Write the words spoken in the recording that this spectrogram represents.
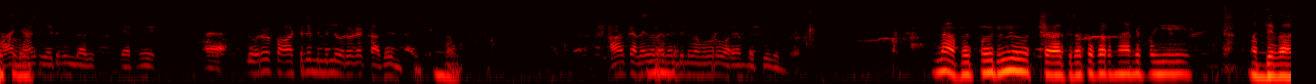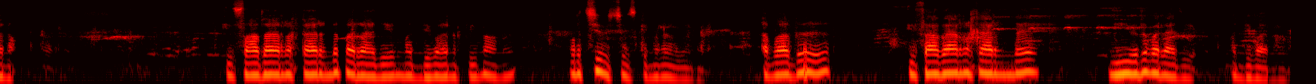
ആ ഞാൻ കേട്ടിട്ടുണ്ട് അത്. ചേട്ടന് ആ, ഓരോ പാട്ടിന് പിന്നിൽ ഓരോരോ കഥ ഉണ്ടാവില്ലേ ഉണ്ടാവും. ആ കഥകൾ ഏതെങ്കിലും നമ്മളോട് പറയാൻ പറ്റിയതുണ്ടോ? അല്ല അതിപ്പോ ഒരു രാജിലൊക്കെ പറഞ്ഞാൽ ഇപ്പൊ ഈ മദ്യപാനം. ഈ സാധാരണക്കാരന്റെ പരാജയം മദ്യപാനത്തിൽ നിന്നാണ് കുറച്ച് വിശ്വസിക്കുന്ന ഒരാളാണ്. അപ്പൊ അത് ഈ സാധാരണക്കാരന്റെ ജീവിത പരാജയം മദ്യപാനമാണ്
